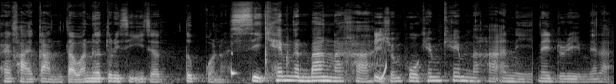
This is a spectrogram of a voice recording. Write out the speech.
คล้ายๆ กัน แต่ว่าเนื้อ 3CE จะตึบกว่าหน่อย สีเข้มกันบ้างนะคะ สีชมพูเข้มๆนะคะ อันนี้ใน Dream นี่แหละ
